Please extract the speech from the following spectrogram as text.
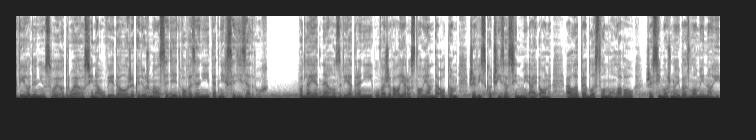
K vyhodeniu svojho druhého syna uviedol, že keď už mal sedieť vo vezení, tak nech sedí za dvoch – podľa jedného z vyjadrení uvažoval Jaroslav Janda o tom, že vyskočí za synmi aj on, ale prebleslo mu hlavou, že si možno iba zlomí nohy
